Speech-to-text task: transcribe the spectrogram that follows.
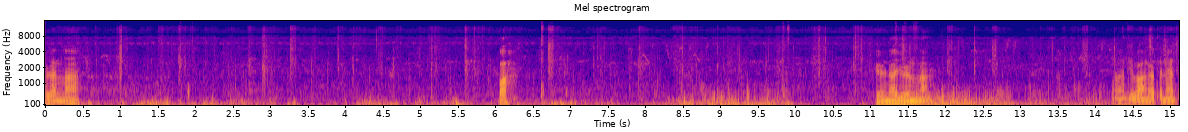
చూడన్నా పా. ఏడా చూడన్నా? మన దివంగత నేత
